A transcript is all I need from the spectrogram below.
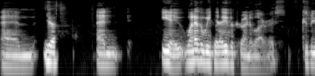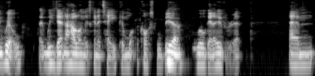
Um, yeah. And you know, whenever we get over coronavirus, because we will, we don't know how long it's going to take and what the cost will be. Yeah. We'll get over it. Um,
